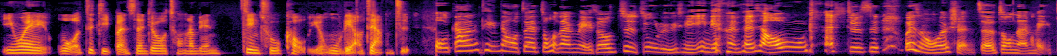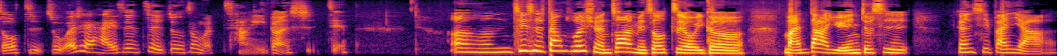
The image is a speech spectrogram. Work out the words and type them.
因为我自己本身就从那边进出口原物料这样子。我刚刚听到在中南美洲自助旅行一年，很想要问问看，就是为什么会选择中南美洲自助，而且还是自助这么长一段时间？嗯，其实当初会选中南美洲，只有一个蛮大原因，就是跟西班牙。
